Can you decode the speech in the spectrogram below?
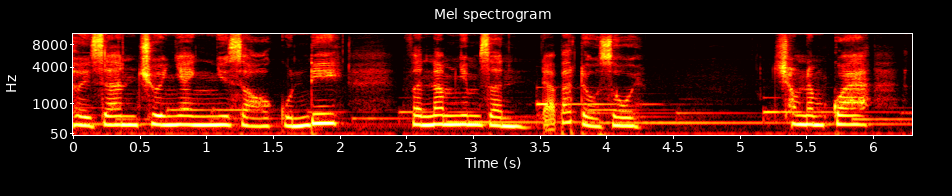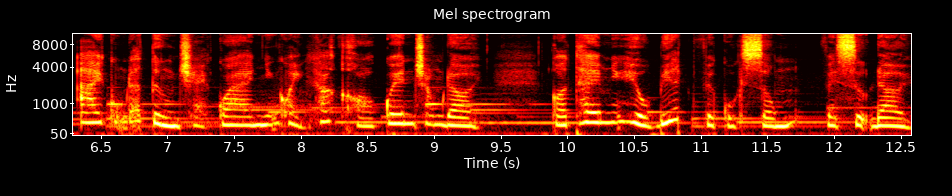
Thời gian trôi nhanh như gió cuốn đi và năm nhâm dần đã bắt đầu rồi. Trong năm qua, ai cũng đã từng trải qua những khoảnh khắc khó quên trong đời, có thêm những hiểu biết về cuộc sống, về sự đời.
